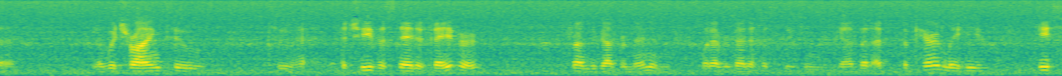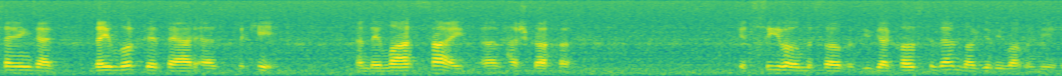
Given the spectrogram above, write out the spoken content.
uh, you know, we're trying to to achieve a state of favor from the government and whatever benefits we can get. But uh, apparently, he he's saying that they looked at that as the key, and they lost sight of hashgacha. It's siva u'masova. If you get close to them, they'll give you what we need.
